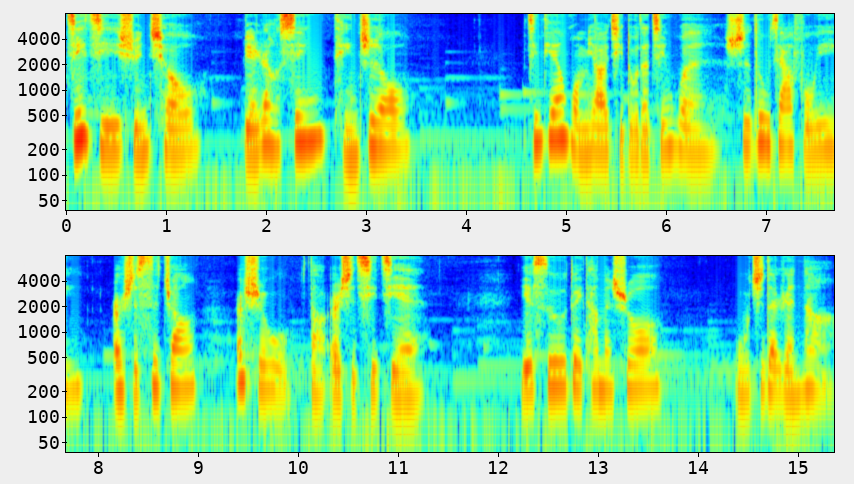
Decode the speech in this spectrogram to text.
积极寻求，别让心停滞哦。今天我们要一起读的经文是《路加福音》二十四章二十五到二十七节。耶稣对他们说：“无知的人呐，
